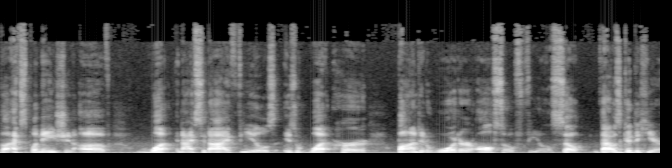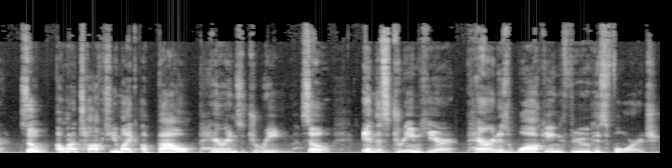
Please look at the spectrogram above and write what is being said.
the explanation of what an Aes Sedai feels is what her bonded warder also feels. So that was good to hear. So I want to talk to you, Mike, about Perrin's dream. So in this dream here, Perrin is walking through his forge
